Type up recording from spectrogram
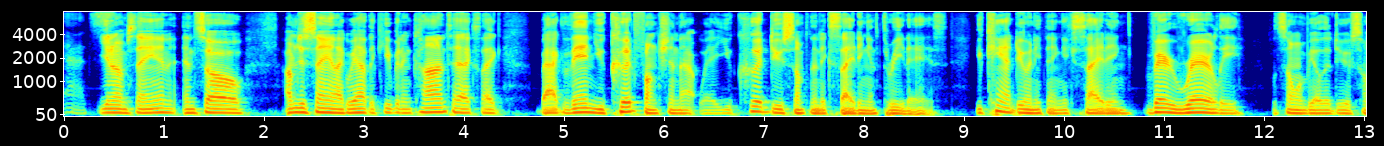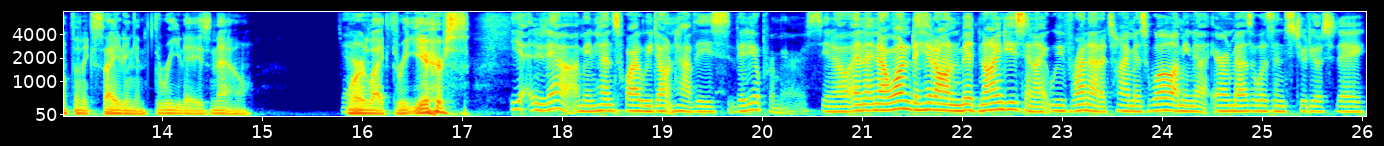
Yeah, you know what I'm saying? And so I'm just saying, like, we have to keep it in context. Like, back then, you could function that way. You could do something exciting in three days. You can't do anything exciting. Very rarely would someone be able to do something exciting in three days now, yeah. or like three years. Yeah, yeah. I mean, hence why we don't have these video premieres, you know. And and I wanted to hit on mid '90s, and I, we've run out of time as well. I mean, uh, Aaron Meza was in studio today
